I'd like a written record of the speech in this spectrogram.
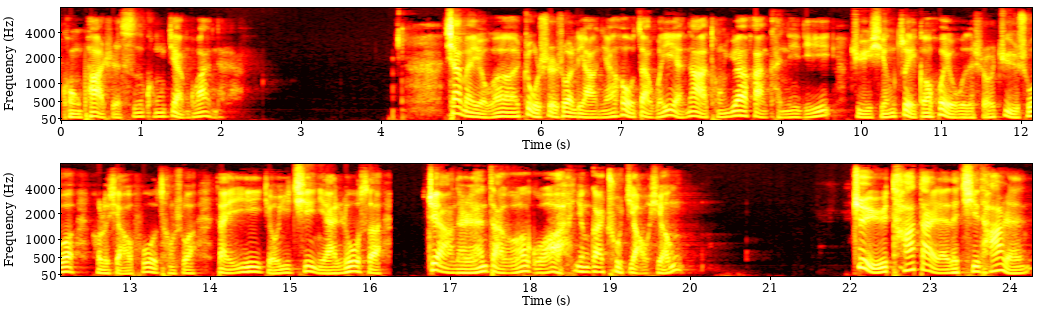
恐怕是司空见惯的了。下面有个注释说，两年后在维也纳同约翰·肯尼迪举行最高会晤的时候，据说赫鲁晓夫曾说，在一九一七年，卢瑟。这样的人在俄国应该处绞刑。至于他带来的其他人，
